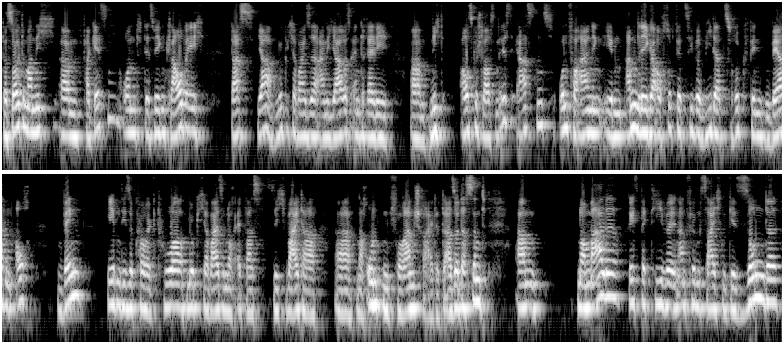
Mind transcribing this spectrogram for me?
Das sollte man nicht ähm, vergessen und deswegen glaube ich, dass ja möglicherweise eine Jahresendrallye ähm, nicht ausgeschlossen ist. Erstens und vor allen Dingen eben Anleger auch sukzessive wieder zurückfinden werden, auch wenn eben diese Korrektur möglicherweise noch etwas sich weiter äh, nach unten voranschreitet. Also das sind ähm, normale, respektive in Anführungszeichen gesunde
